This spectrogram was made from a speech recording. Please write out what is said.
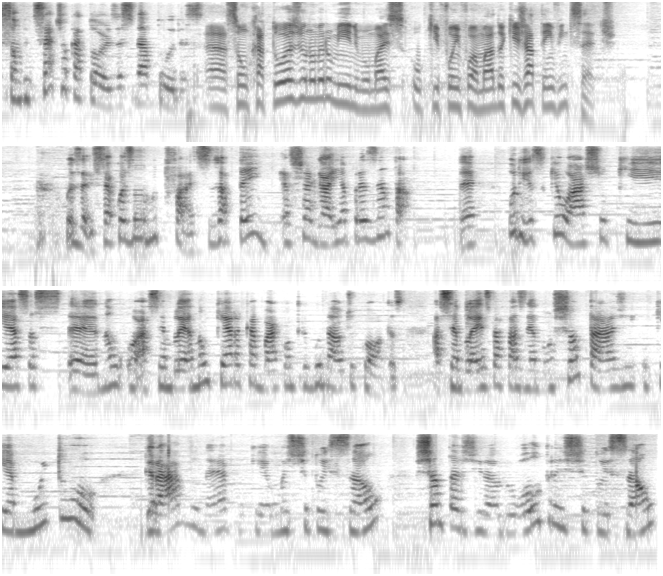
são 27 ou 14 assinaturas? Ah, são 14 o número mínimo, mas o que foi informado é que já tem 27. Pois é, isso é coisa muito fácil. Já tem, é chegar e apresentar. Né? Por isso que eu acho que essas, é, não, a Assembleia não quer acabar com o Tribunal de Contas. A Assembleia está fazendo uma chantagem, o que é muito grave, né? porque uma instituição chantageando outra instituição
